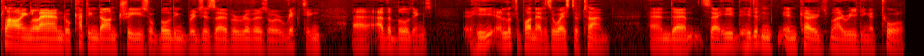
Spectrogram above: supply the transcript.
ploughing land or cutting down trees or building bridges over rivers or erecting uh, other buildings, he looked upon that as a waste of time. And um, so he, he didn't encourage my reading at all.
